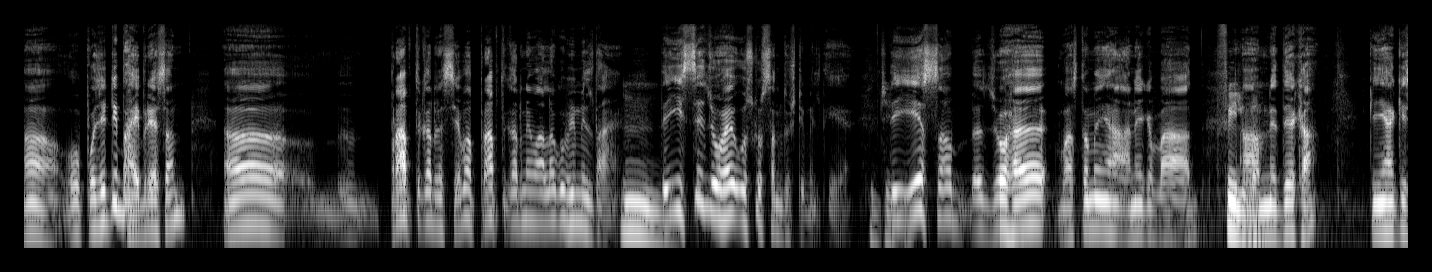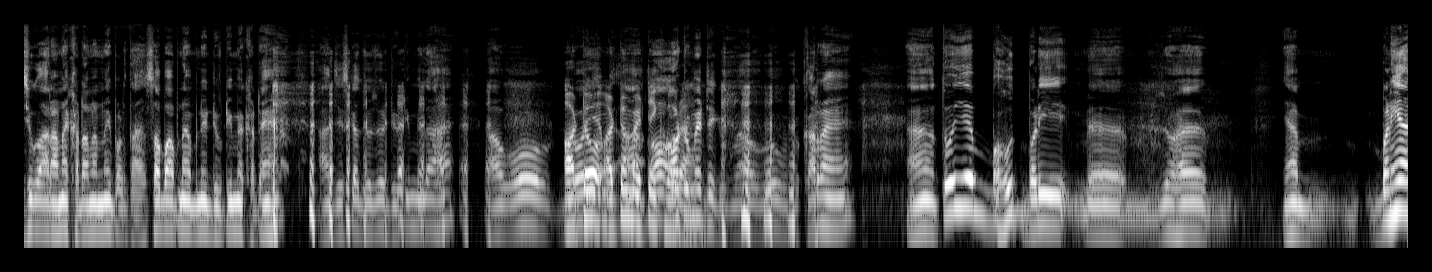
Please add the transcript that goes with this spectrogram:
आ, वो पॉजिटिव वाइब्रेशन प्राप्त करने सेवा प्राप्त करने वालों को भी मिलता है। हम्म, तो इससे जो है उसको संतुष्टि मिलती है। तो ये सब जो है वास्तव में यहाँ आने के बाद फील हमने देखा। कि यहाँ किसी को आराना खटाना नहीं पड़ता है। सब अपने अपनी ड्यूटी में खटे हैं। जिसका जो जो ड्यूटी मिला है वो ऑटो- ऑटोमेटिक हो है। ऑटोमेटिक वो कर रहे हैं। तो ये बहुत बड़ी जो है यहाँ बढ़िया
